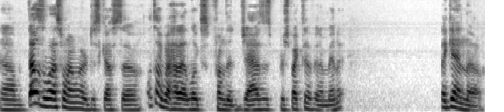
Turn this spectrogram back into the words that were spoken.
Um, that was the last one I wanted to discuss, though. I'll talk about how that looks from the Jazz's perspective in a minute. Again, though,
